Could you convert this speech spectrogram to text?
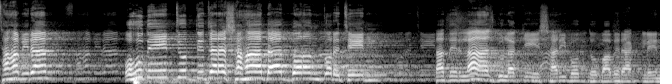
সাহাবিরা ওহুদের যুদ্ধে যারা শাহাদাত বরণ করেছেন, তাদের লাশগুলাকে সারিবদ্ধভাবে রাখলেন।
